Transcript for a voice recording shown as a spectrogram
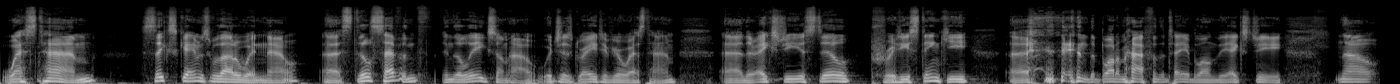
West Ham, six games without a win now. Uh, still seventh in the league somehow, which is great if you're West Ham. Uh, their XG is still pretty stinky uh, in the bottom half of the table on the XG. Now,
